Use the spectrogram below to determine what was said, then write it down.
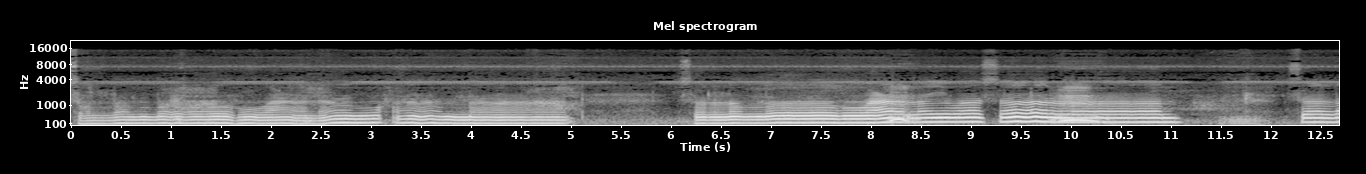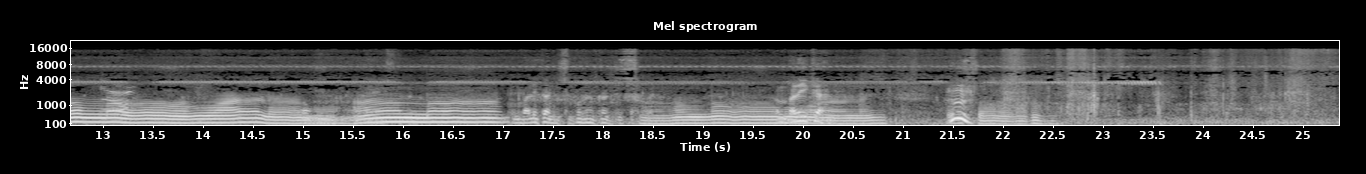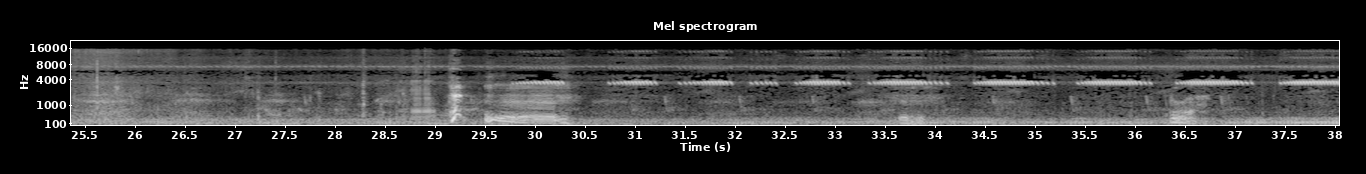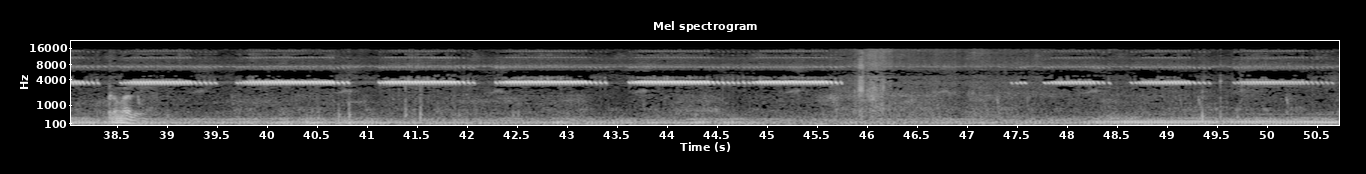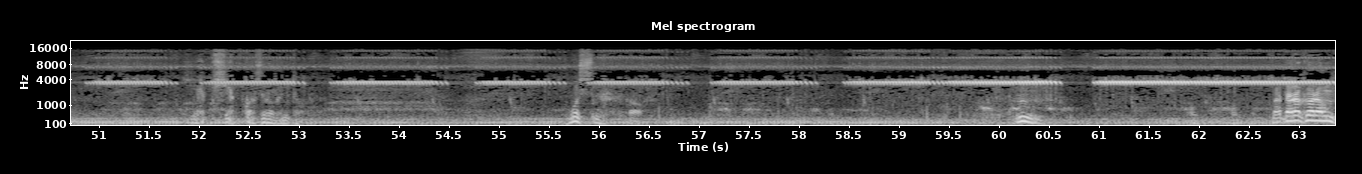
Sallallahu ala Muhammad Sallallahu alaihi wasallam Sallallahu ala Muhammad Kembalikan sempurnakan kita. Kembalikan. Dua. Kembali. Siap-siap kau suruh bentuk. Musnah kau. Hmm. Batara korang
